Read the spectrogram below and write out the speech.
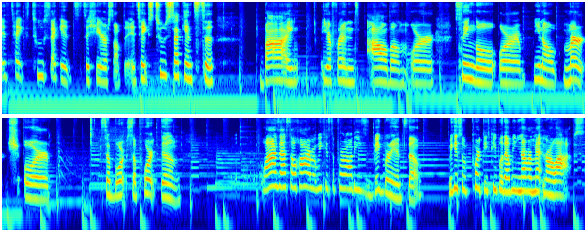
it takes two seconds to share something? It takes two seconds to buy your friend's album or single or, you know, merch or support support them. Why is that so hard? But we can support all these big brands though. We can support these people that we never met in our lives.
